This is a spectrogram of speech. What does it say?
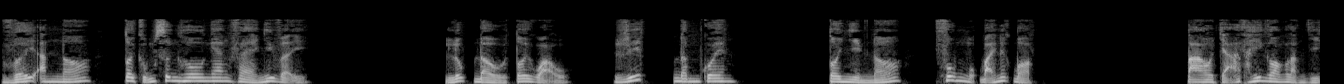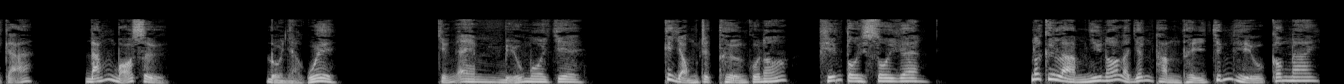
Với anh nó, tôi cũng xưng hô ngang phè như vậy. Lúc đầu tôi quạo, riết, đâm quen. Tôi nhìn nó, phun một bãi nước bọt. Tao chả thấy ngon làm gì cả, đắng bỏ sừ. Đồ nhà quê. Chững em biểu môi chê. Cái giọng trực thượng của nó khiến tôi sôi gan. Nó cứ làm như nó là dân thành thị chính hiệu con nai.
